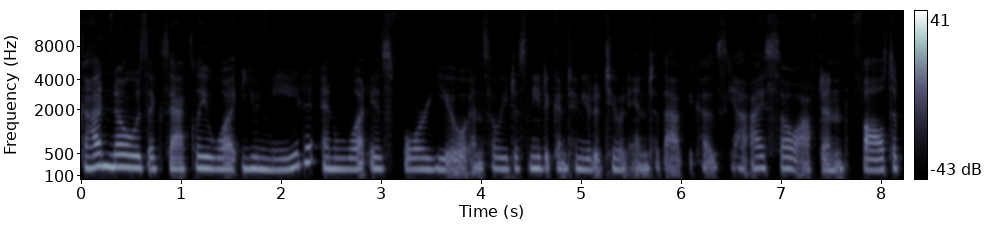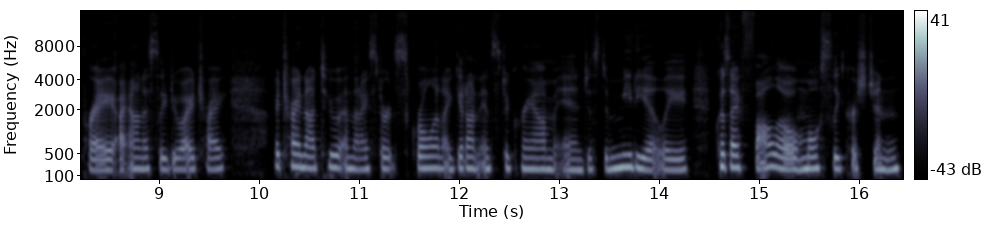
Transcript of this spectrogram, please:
God knows exactly what you need and what is for you. And so we just need to continue to tune into that because yeah, I so often fall to prey. I honestly do. I try I try not to and then I start scrolling. I get on Instagram and just immediately because I follow mostly Christian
